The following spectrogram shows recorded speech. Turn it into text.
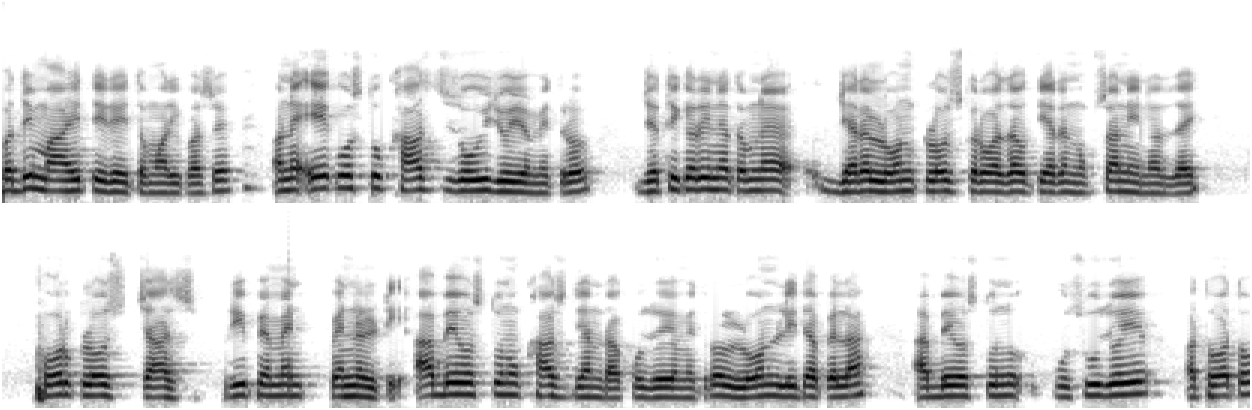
બધી માહિતી રહી તમારી પાસે. અને એક વસ્તુ ખાસ જોવી જોઈએ મિત્રો, જેથી કરીને તમને જ્યારે લોન ક્લોઝ કરવા જાઓ ત્યારે નુકસાની ન જાય. ફોર ક્લોઝ ચાર્જ પ્રી પેમેન્ટ પેનલ્ટી આ બે વસ્તુનું ખાસ ધ્યાન રાખવું જોઈએ મિત્રો. લોન લીધા પહેલાં આ બે વસ્તુનું પૂછવું જોઈએ, અથવા તો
